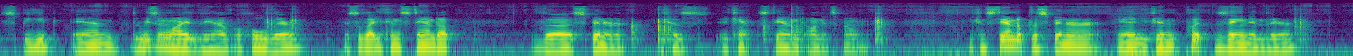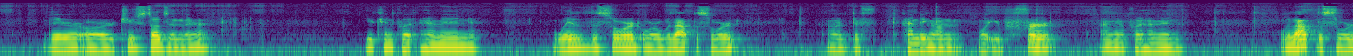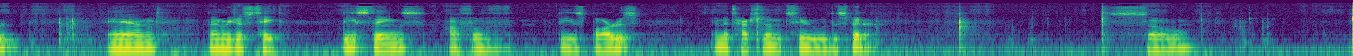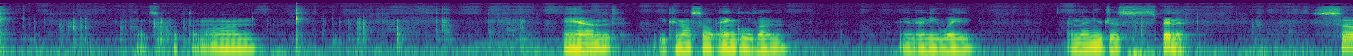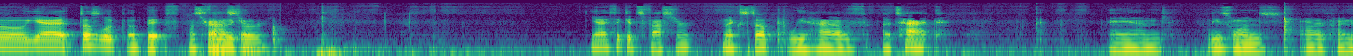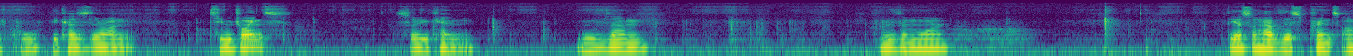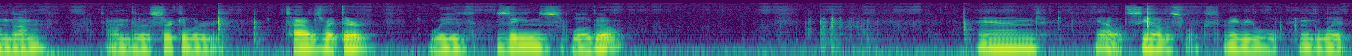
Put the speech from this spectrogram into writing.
speed. And the reason why they have a hole there is so that you can stand up the spinner because it can't stand on its own. You can stand up the spinner and you can put Zane in there. There are two studs in there. You can put him in with the sword or without the sword, uh, depending on what you prefer. I'm going to put him in without the sword. And then we just take these things off of these bars and attach them to the spinner. So, let's put them on. And you can also angle them in any way. And then you just spin it. So yeah, it does look a bit Let's try faster. that again. Yeah, I think it's faster. Next up, we have attack. And these ones are kind of cool because they're on two joints. So you can move them, move them more. They also have this print on them, on the circular tiles right there with Zane's logo. And yeah, let's see how this works. Maybe we'll angle it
